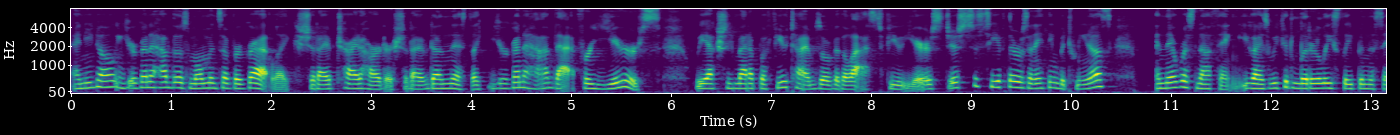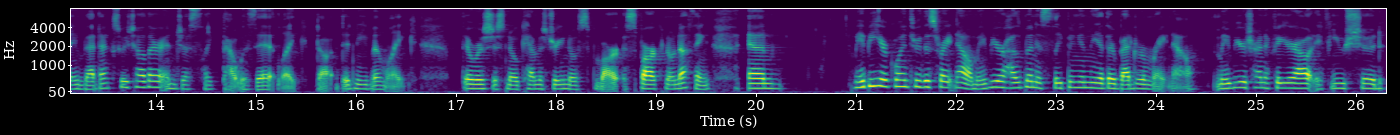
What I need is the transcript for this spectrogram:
And you know, you're going to have those moments of regret like, should I have tried harder? Should I have done this? Like, you're going to have that for years. We actually met up a few times over the last few years just to see if there was anything between us and there was nothing you guys we could literally sleep in the same bed next to each other and just like that was it like didn't even like There was just no chemistry, no spark, spark no nothing. And maybe you're going through this right now. Maybe your husband is sleeping in the other bedroom right now. Maybe you're trying to figure out if you should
